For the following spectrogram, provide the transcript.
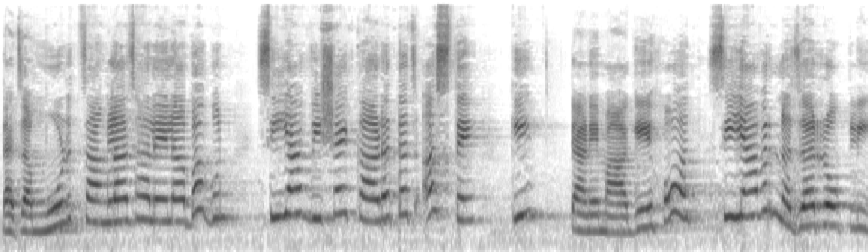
त्याचा मूड चांगला झालेला बघून सिया विषय काढतच असते की त्याने मागे होत सियावर नजर रोखली.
